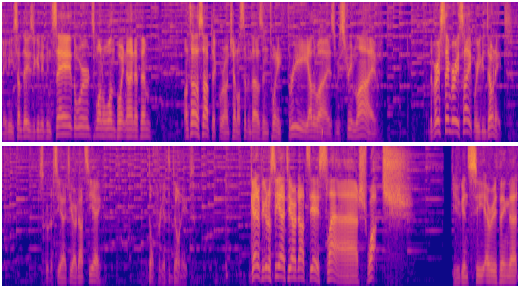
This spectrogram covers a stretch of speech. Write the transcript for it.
maybe some days you can even say the words 101.9 FM, on Telus Optik, we're on channel 7023. Otherwise, we stream live at the very same very site where you can donate. Just go to CITR.ca. Don't forget to donate. Again, if you go to CITR.ca slash watch, you can see everything that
